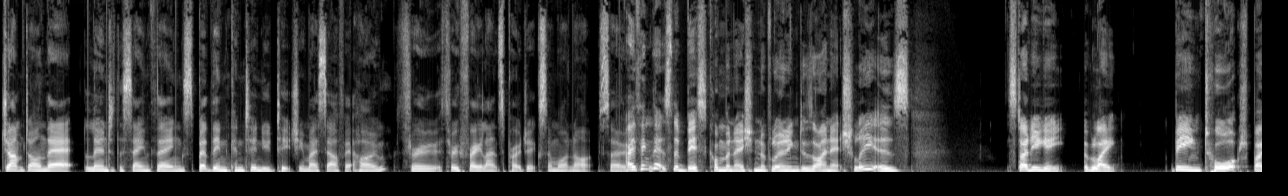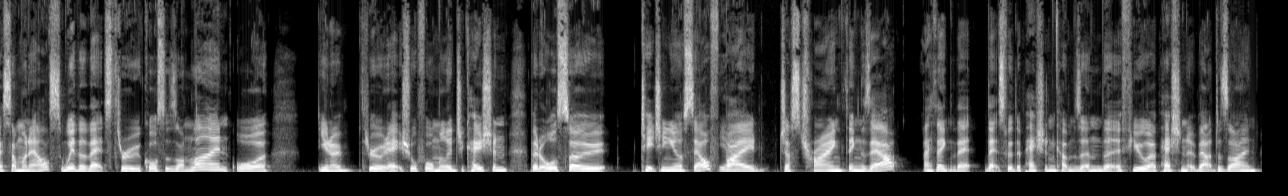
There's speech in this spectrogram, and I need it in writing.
jumped on that, learned the same things, but then continued teaching myself at home through through freelance projects and whatnot. So I think that's the best combination of learning design. Actually, is studying it like being taught by someone else, whether that's through courses online or, you know, through actual formal education, but also teaching yourself yeah. by just trying things out. I think that that's where the passion comes in. That if you are passionate about design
